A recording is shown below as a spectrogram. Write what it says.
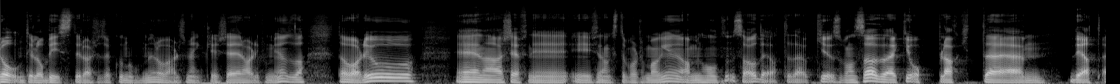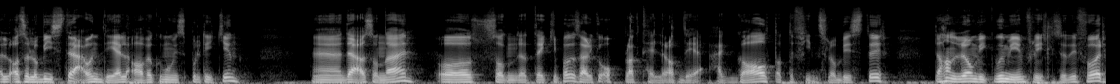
rollen til lobbyister versus økonomer, og hva er det som egentlig skjer, har de for mye? Så da, da var det jo en av sjefene i, i, Finansdepartementet, Amund Holmsen, sa jo det at det er jo ikke, som han sa, det er ikke opplagt det at, altså Lobbyister er jo en del av økonomisk politikken. Det er jo sånn det er. Og sånn jeg tenker på det, så er det ikke opplagt heller at det er galt at det fins lobbyister. Det handler om hvor mye innflytelse de får.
